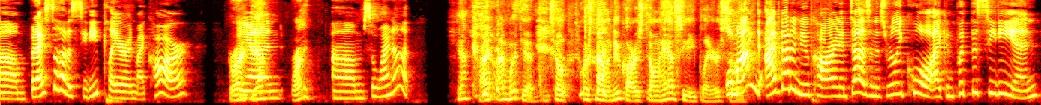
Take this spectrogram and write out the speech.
Um, but I still have a CD player in my car, right. Yeah. and Right. um, so why not? Yeah. I, I'm with you. Until of course now the new cars don't have CD players. Well, so- mine, I've got a new car and it does, and it's really cool. I can put the CD in,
